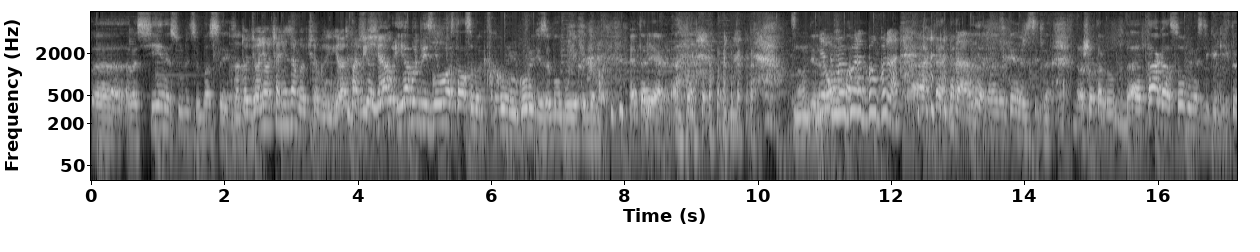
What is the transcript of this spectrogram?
э, рассеянный с улицы бассейн. Зато Деня у тебя не забывчивый. И раз Ну, пообещал, я, я бы без него остался бы в каком-нибудь городе и забыл бы уехать домой. Это реально. Я Но- думаю, город был бы рад. да. Нет, ну, это, конечно, действительно хорошо так. А так особенностей каких-то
